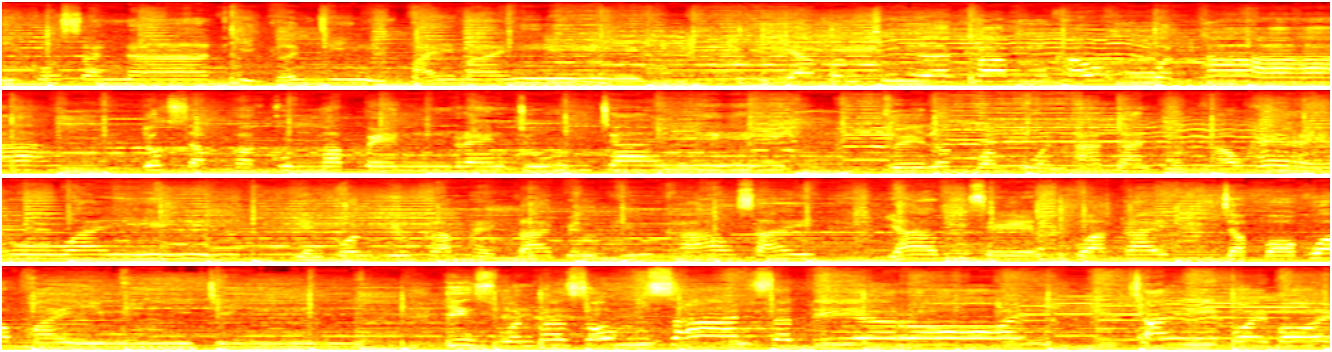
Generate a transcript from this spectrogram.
มีโฆษณาที่เกินจริงไปไหม อย่าเพิ่งเชื่อคำเขาอวดอ้างยกสรรพคุณมาเป็นแรงจูงใจ ช่วยลดความอ้วนอาการปวดเข่าให้เร็วไวเปลี่ยนคนผิวคล้ำให้กลายเป็นผิวขาวใส ยาวิเศษกว่าใคร จะบอกว่าไม่มีจริง ยิ่งส่วนผสมสารสเตียรอย ใช้บ่อย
